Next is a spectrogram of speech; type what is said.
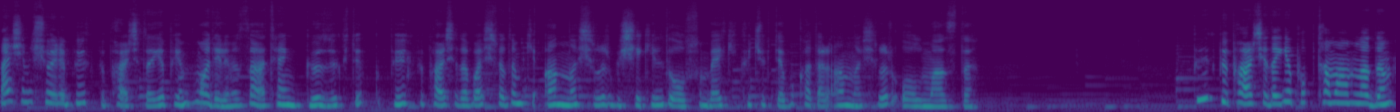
Ben şimdi şöyle büyük bir parçada yapayım. Modelimiz zaten gözüktü. Büyük bir parçada başladım ki anlaşılır bir şekilde olsun. Belki küçük de bu kadar anlaşılır olmazdı. Büyük bir parçada yapıp tamamladım.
